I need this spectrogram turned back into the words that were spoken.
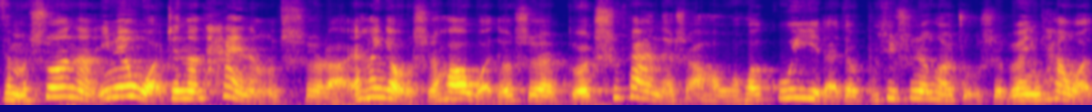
怎么说呢？因为我真的太能吃了，然后有时候我就是，比如吃饭的时候，我会故意的就不去吃任何主食。比如你看，我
